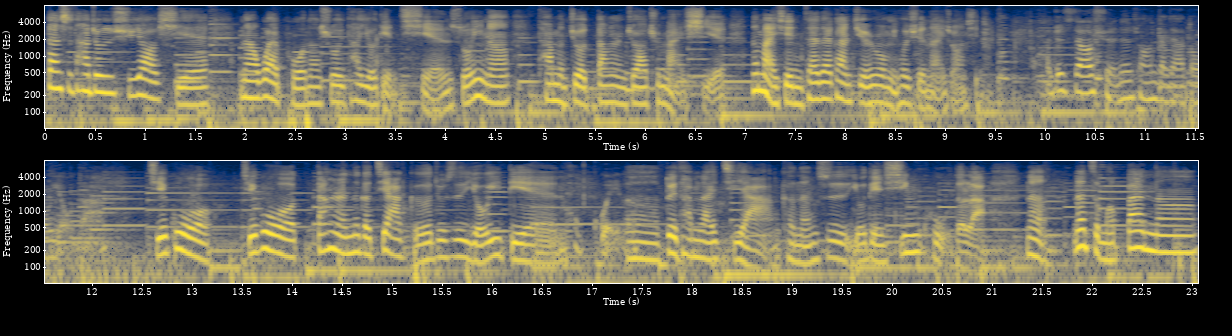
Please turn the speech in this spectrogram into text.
但是他就是需要鞋。那外婆呢说他有点钱，所以呢，他们就当然就要去买鞋。那买鞋，你猜猜看，杰瑞米会选哪一双鞋？他就是要选那双大家都有的啊。结果，结果当然那个价格就是有一点太贵了。嗯、呃，对他们来讲可能是有点辛苦的啦。那那怎么办呢？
